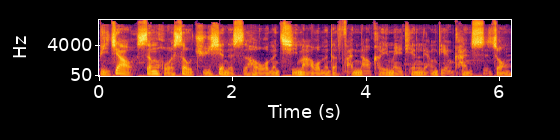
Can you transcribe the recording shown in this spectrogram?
比较生活受局限的时候，我们起码我们的烦恼可以每天两点看时钟，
